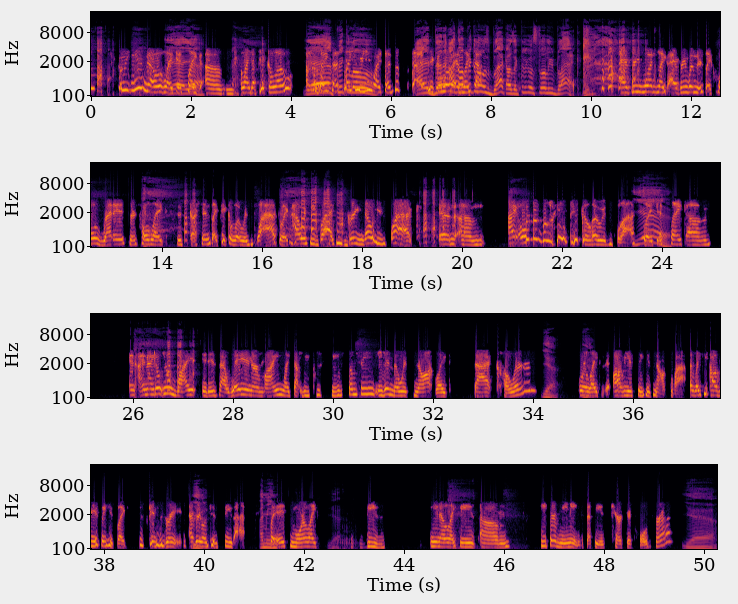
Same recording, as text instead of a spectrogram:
who you know, like Yeah, it's like um like a piccolo. yeah like that's like Piccolo who you identify. I, Piccolo. I thought like, Piccolo that- was black. I was like, Piccolo was totally black. Everyone, like everyone, there's like whole Reddit, there's whole like discussions. Like Piccolo is black. Like how is he black? He's green. No, he's black. And um, I also believe Piccolo is black. Like it's like um, and and I don't know why it is that way in our mind, like that we perceive something even though it's not like that color yeah, or Yeah. like obviously he's not black. Like he obviously he's like his skin's green. Everyone can see that. I mean, But it's more like yeah, these you know, like these um deeper meanings that these characters hold for us. yeah,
